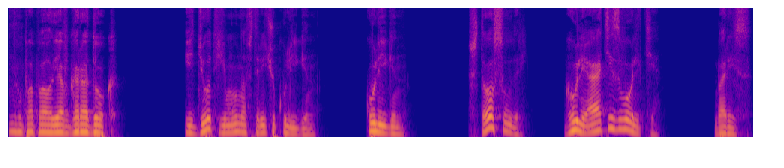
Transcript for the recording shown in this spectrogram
Ну, попал я в городок. Идет ему навстречу Кулигин. Кулигин. Что, сударь, гулять извольте? Борис.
